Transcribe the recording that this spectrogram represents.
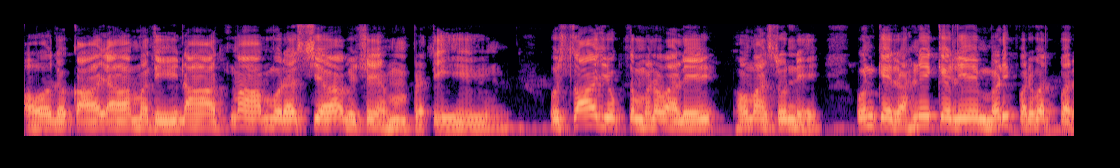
औदकाया मदीनात्मा मुरस्य विषय प्रति। उत्साह युक्त मन वाले भौमासुर ने उनके रहने के लिए मणि पर्वत पर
